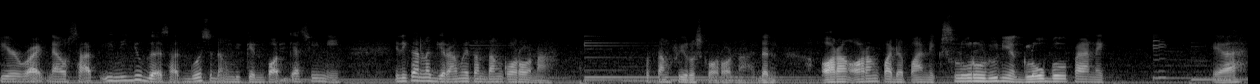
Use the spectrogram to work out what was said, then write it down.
here right now saat ini juga saat gue sedang bikin podcast ini ini kan lagi rame tentang corona tentang virus corona dan orang-orang pada panik. Seluruh dunia global panic. Ya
